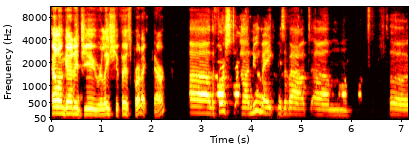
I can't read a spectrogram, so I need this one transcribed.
How long ago did you release your first product, Aaron? uh, the first uh, new make was about um, uh,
